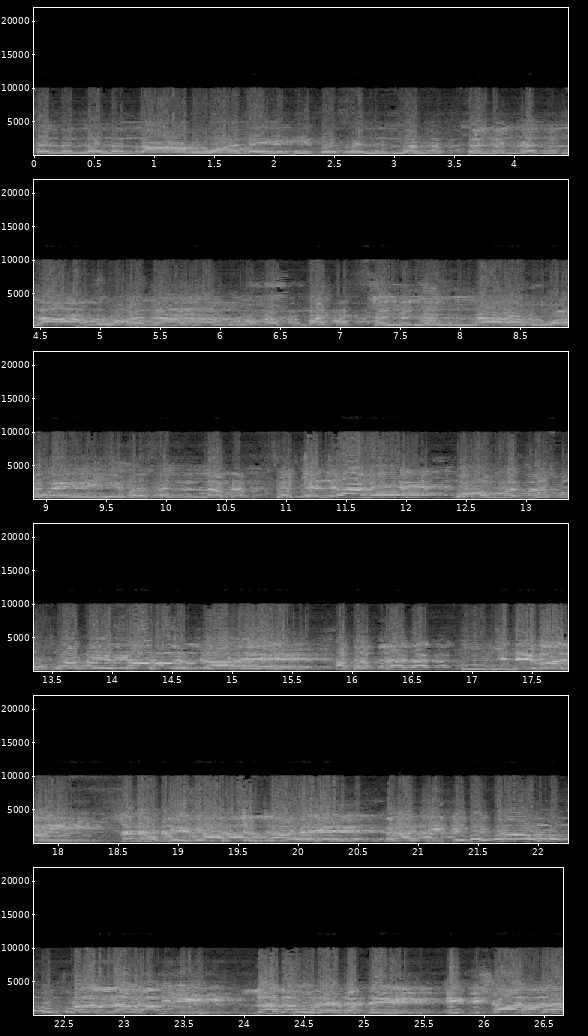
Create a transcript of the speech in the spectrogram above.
صلی اللہ علیہ وسلم صلی اللہ علی محمد صلی اللہ علیہ وسلم. تو چل رہا ہے محمد مصطفیٰ کے ساتھ چل رہا ہے۔ اب تک گونجنے والی صدا کے ساتھ چل رہا ہے۔ کراچی کے بچوں، تم پر اللہ کی لاکھوں رحمتیں۔ انشاءاللہ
